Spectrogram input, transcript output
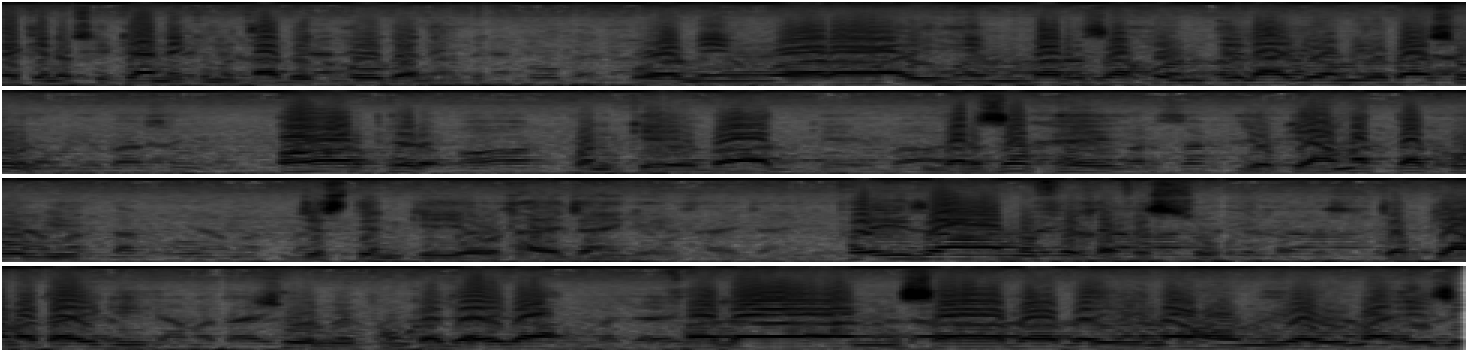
لیکن اس کے کہنے کے مطابق ہوگا نہیں۔ وَمِن وَرَائِهِمْ بَرْزَخٌ إِلَى يَوْمِ يُبْعَثُونَ۔ اور پھر ان کے بعد برزخ ہے جو قیامت تک ہوگی، جس دن کے یہ اٹھائے جائیں گے۔ فیضا نفخ فی الصور جب قیامت آئے گی، سور میں پھونکا جائے گا۔ فلا انصاب بینہم یومئذ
